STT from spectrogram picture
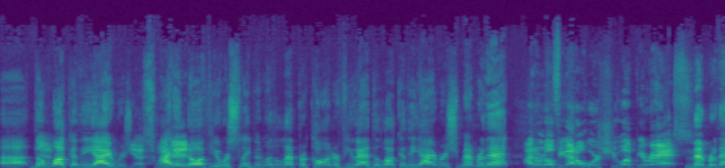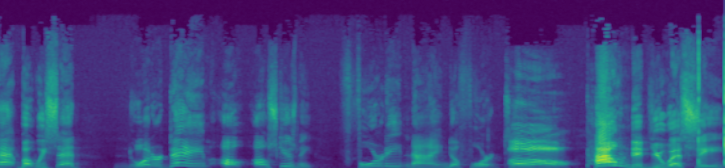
uh, the Yeah. luck of the Irish. Yes, we I didn't know if you were sleeping with a leprechaun or if you had the luck of the Irish. Remember that? I don't know if you got a horseshoe up your ass. Remember that? But we said Notre Dame. Oh, oh, excuse me, 49 to 14. Oh, Pounded USC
